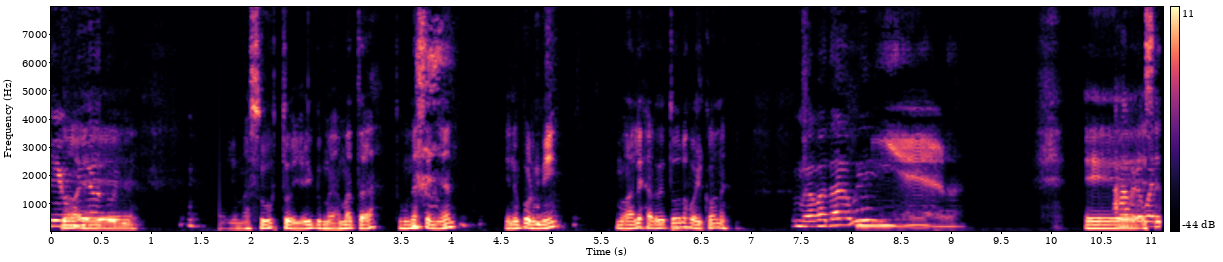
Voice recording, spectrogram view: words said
Y No, eh, yo me asusto, yo digo, me va a matar. Esto es una señal. Viene por mí. Me va a alejar de todos los balcones. Me va a matar, güey. Mierda. Eh, Ah, pero ese-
